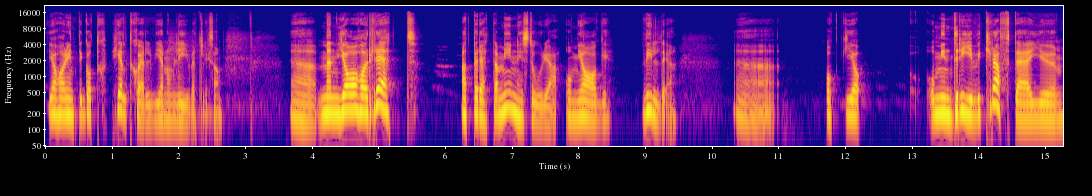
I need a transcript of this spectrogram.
jag har inte gått helt själv genom livet liksom. Eh, Men jag har rätt att berätta min historia om jag vill det. Eh, Och, jag, och min drivkraft är ju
